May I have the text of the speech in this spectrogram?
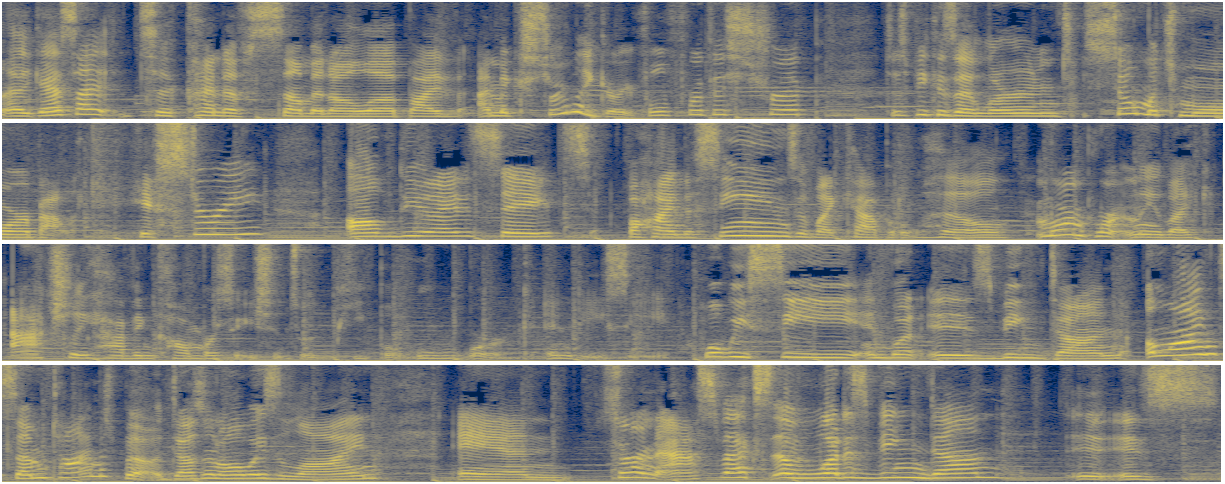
I guess I to kind of sum it all up, i am extremely grateful for this trip just because I learned so much more about like history of the United States, behind the scenes of like Capitol Hill. More importantly, like actually having conversations with people who work in DC. What we see and what is being done align sometimes, but doesn't always align. And certain aspects of what is being done is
